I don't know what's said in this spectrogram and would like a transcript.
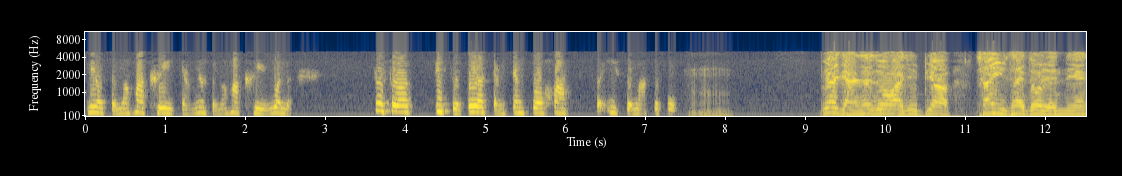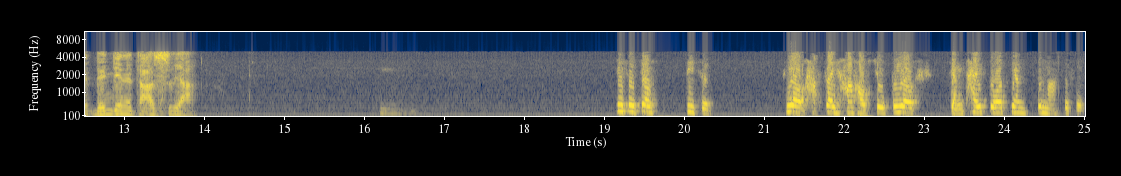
没有什么话可以讲，没有什么话可以问的。”就说弟子不要想象多话的意思吗？师傅？嗯嗯嗯，不要讲太多话，就不要参与太多人间人间的杂事呀。嗯，就是叫弟子不要好再好好修，不要想太多，这样是吗，师傅？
